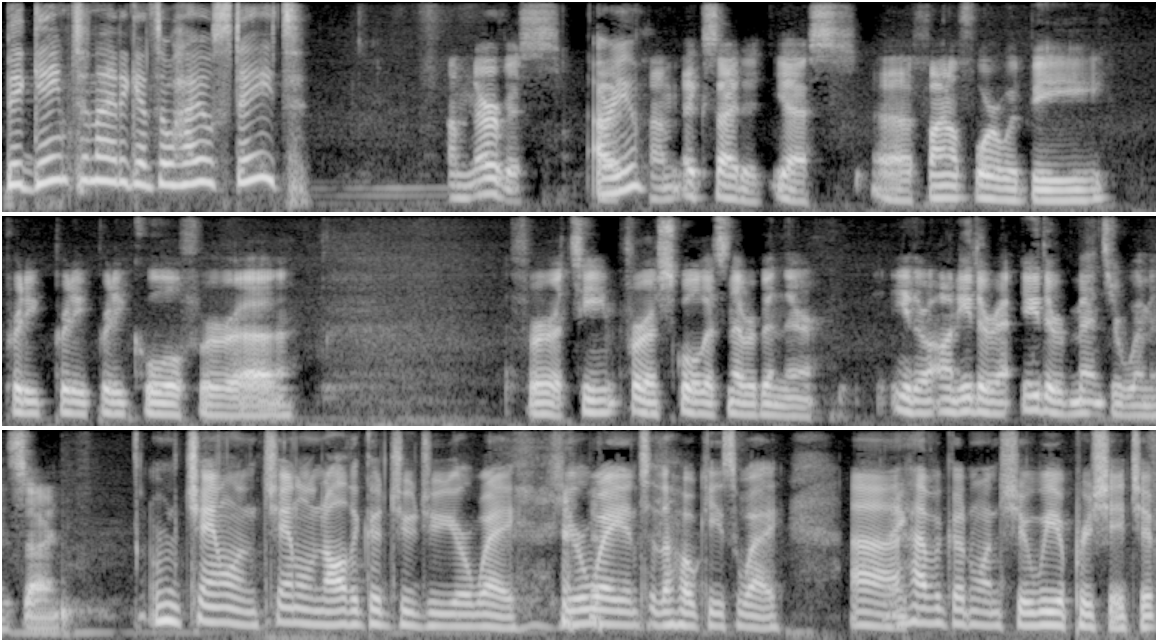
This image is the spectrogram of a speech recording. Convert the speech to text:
Big game tonight against Ohio State. I'm nervous. Are you? I'm excited. Yes, uh, Final Four would be pretty, pretty, pretty cool for uh, for a team for a school that's never been there either on either either men's or women's side. I'm channeling channeling all the good juju your way, your way into the Hokies way. Uh, have a good one, Shu. We appreciate you.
